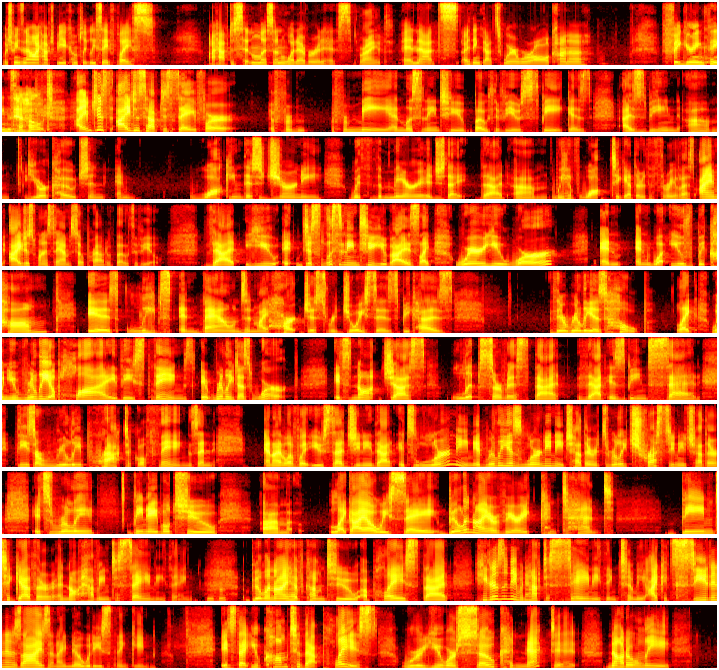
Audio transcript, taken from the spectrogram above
Which means now I have to be a completely safe place. I have to sit and listen whatever it is. Right. And that's I think that's where we're all kind of figuring things out. I'm just I just have to say for for for me and listening to both of you speak as as being um, your coach and and walking this journey with the marriage that that um, we have walked together the three of us i am i just want to say i'm so proud of both of you that you it, just listening to you guys like where you were and and what you've become is leaps and bounds and my heart just rejoices because there really is hope. Like when you really apply these things, it really does work. It's not just lip service that that is being said. These are really practical things. And and I love what you said, Jeannie, that it's learning. It really is learning each other. It's really trusting each other. It's really being able to um, like I always say, Bill and I are very content being together and not having to say anything. Mm-hmm. Bill and I have come to a place that he doesn't even have to say anything to me. I could see it in his eyes and I know what he's thinking. It's that you come to that place where you are so connected, not only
